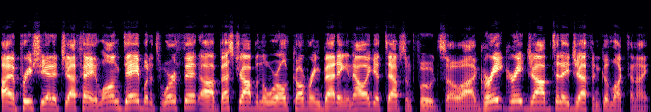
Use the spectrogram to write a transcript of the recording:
I appreciate it, Jeff. Hey, long day, but it's worth it. Uh, best job in the world covering betting, and now I get to have some food. So uh, great, great job today, Jeff, and good luck tonight.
